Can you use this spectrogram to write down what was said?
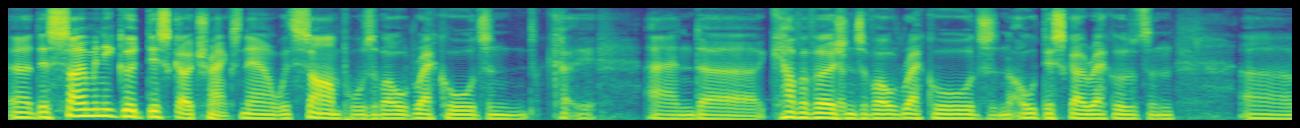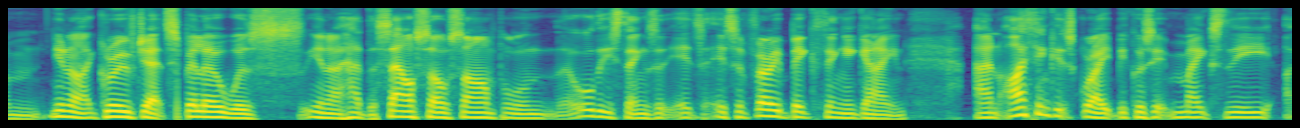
Uh, there's so many good disco tracks now with samples of old records and and uh, cover versions of old records and old disco records and um, you know like Groovejet Spiller was you know had the South Soul sample and all these things. It's it's a very big thing again. And I think it's great because it makes the uh,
